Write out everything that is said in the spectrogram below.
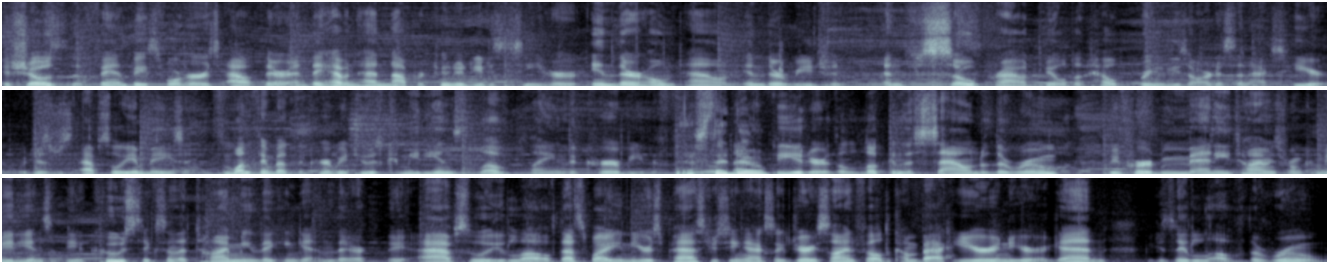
it shows the fan base for her is out there and they haven't had an opportunity to see her in their hometown, in their region. And so proud to be able to help bring these artists and acts here, which is just absolutely amazing. And one thing about the Kirby too is comedians love playing the Kirby. The Yes, they that do. Theater, the look and the sound of the room. We've heard many times from comedians that the acoustics and the timing they can get in there, they absolutely love. That's why in years past you're seeing acts like Jerry Seinfeld come back year and year again because they love the room.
